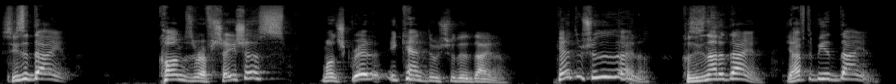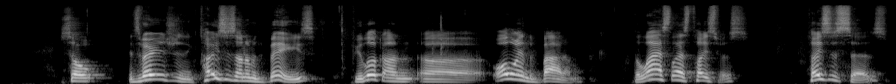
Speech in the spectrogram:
so he's a dying. Comes Rav Sheshas, much greater, he can't do Shuddha Dayan. Can't do Shuddha Dayan because he's not a Dayan. You have to be a Dayan. So it's very interesting. Tosfos on with Bays, if you look on uh, all the way on the bottom, the last, last Tosfos, Tosfos says,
